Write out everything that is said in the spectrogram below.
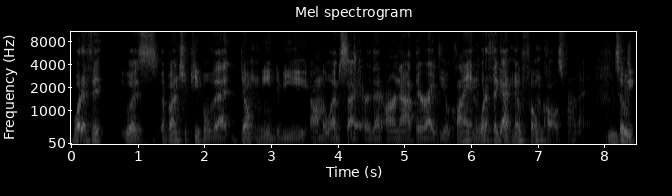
what if it was a bunch of people that don't need to be on the website or that are not their ideal client? And what if they got no phone calls from it? Mm-hmm. So we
